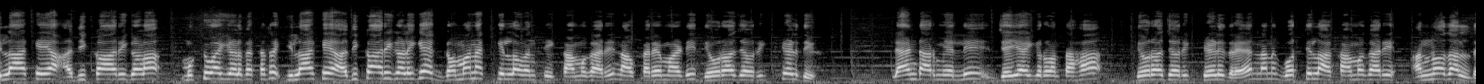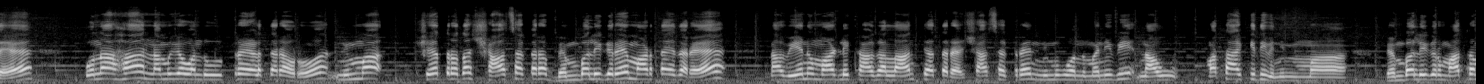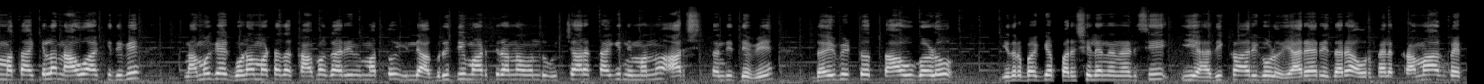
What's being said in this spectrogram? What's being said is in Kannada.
ಇಲಾಖೆಯ ಅಧಿಕಾರಿಗಳ, ಮುಖ್ಯವಾಗಿ ಹೇಳ್ಬೇಕಂದ್ರೆ ಇಲಾಖೆಯ ಅಧಿಕಾರಿಗಳಿಗೆ ಗಮನಕ್ಕಿಲ್ಲವಂತೆ ಕಾಮಗಾರಿ ನಾವು ಕರೆ ಮಾಡಿ ದೇವರಾಜ್ ಅವ್ರಿಗೆ ಕೇಳಿದೀವಿ. ಲ್ಯಾಂಡ್ ಆರ್ಮಿಯಲ್ಲಿ ಜೈ ಆಗಿರುವಂತಹ ದೇವರಾಜ್ ಅವ್ರಿಗೆ ಕೇಳಿದ್ರೆ ನನಗೆ ಗೊತ್ತಿಲ್ಲ ಆ ಕಾಮಗಾರಿ ಅನ್ನೋದಲ್ಲದೆ ಪುನಃ ನಮಗೆ ಒಂದು ಉತ್ತರ ಹೇಳ್ತಾರೆ ಅವರು, ನಿಮ್ಮ ಕ್ಷೇತ್ರದ ಶಾಸಕರ ಬೆಂಬಲಿಗರೇ ಮಾಡ್ತಾ ಇದ್ದಾರೆ. ನಾವೇನು ಮಾಡ್ಲಿಕ್ಕೆ ಆಗಲ್ಲ ಅಂತ ಹೇಳ್ತಾರೆ. ಶಾಸಕರೇ ಒಂದು ಮನವಿ. ನಾವು ಮತ ಹಾಕಿದೀವಿ. ನಿಮ್ಮ ಬೆಂಬಲಿಗರು ಮಾತ್ರ ಮತ ಹಾಕಿಲ್ಲ, ನಾವು ಹಾಕಿದೀವಿ. ನಮಗೆ ಗುಣಮಟ್ಟದ ಕಾಮಗಾರಿ ಮತ್ತು ಇಲ್ಲಿ ಅಭಿವೃದ್ಧಿ ಮಾಡ್ತೀರ ಅನ್ನೋ ಒಂದು ವಿಚಾರಕ್ಕಾಗಿ ನಿಮ್ಮನ್ನು ಆರಿಸಿ ತಂದಿದ್ದೇವೆ. ದಯವಿಟ್ಟು ತಾವುಗಳು ಇದ್ರ ಬಗ್ಗೆ ಪರಿಶೀಲನೆ ನಡೆಸಿ, ಈ ಅಧಿಕಾರಿಗಳು ಯಾರ್ಯಾರಿದ್ದಾರೆ, ಅವ್ರ ಮೇಲೆ ಕ್ರಮ ಆಗ್ಬೇಕು.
